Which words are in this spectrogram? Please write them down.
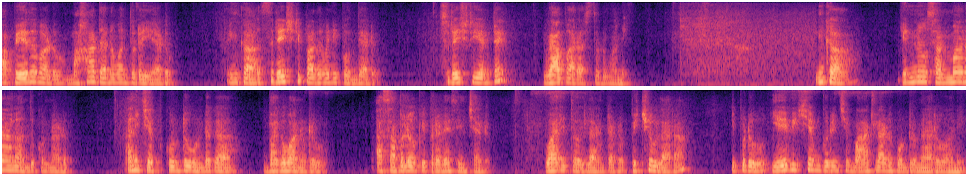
ఆ పేదవాడు మహాధనవంతుడయ్యాడు. ఇంకా శ్రేష్ఠి పదవిని పొందాడు. శ్రేష్ఠి అంటే వ్యాపారస్తుడు అని. ఇంకా ఎన్నో సన్మానాలు అందుకున్నాడు అని చెప్పుకుంటూ ఉండగా భగవానుడు ఆ సభలోకి ప్రవేశించాడు. వారితో ఇలా అంటాడు పిచ్చువులారా ఇప్పుడు ఏ విషయం గురించి మాట్లాడుకుంటున్నారు అని?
